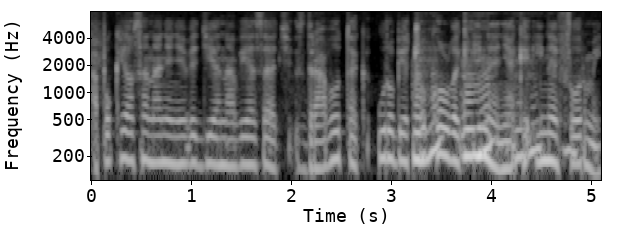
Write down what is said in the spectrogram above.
a pokiaľ pokiaľ sa na ne nevedia naviazať zdravo, tak urobia mhm, čokoľvek uh-huh, iné, nejaké uh-huh, iné formy.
